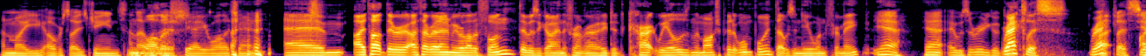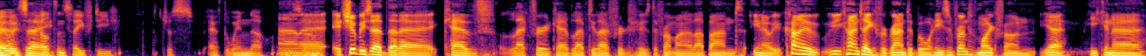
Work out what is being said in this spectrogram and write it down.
and my oversized jeans, and, and that wallet, was it. yeah, your wallet chain. um, I thought they were. I thought Red Enemy were a lot of fun. There was a guy in the front row who did cartwheels in the mosh pit at one point. That was a new one for me. Yeah, yeah. It was a really good. Reckless, Reckless, I- yeah. I would say. Health and safety just out the window. It And uh, it should be said that uh, Kev Letford, Kev Lefty Letford, who's the frontman of that band, you know, you kind of you kind of take it for granted, but when he's in front of a microphone, yeah, he can uh,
